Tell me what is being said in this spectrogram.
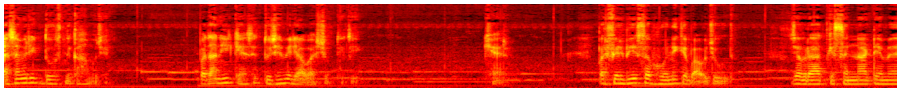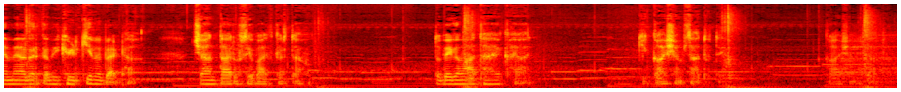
ऐसा मेरी एक दोस्त ने कहा मुझे। पता नहीं कैसे तुझे मेरी आवाज़ चुपती थी। खैर, पर फिर भी सब होने के बावजूद, जब रात के सन्नाटे में मैं अगर कभी खिड़की में बैठा, चाँद तारों से बात करता हूँ तो बेगम आता है ख्याल कि काश हम साथ होते। काश हम साथ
